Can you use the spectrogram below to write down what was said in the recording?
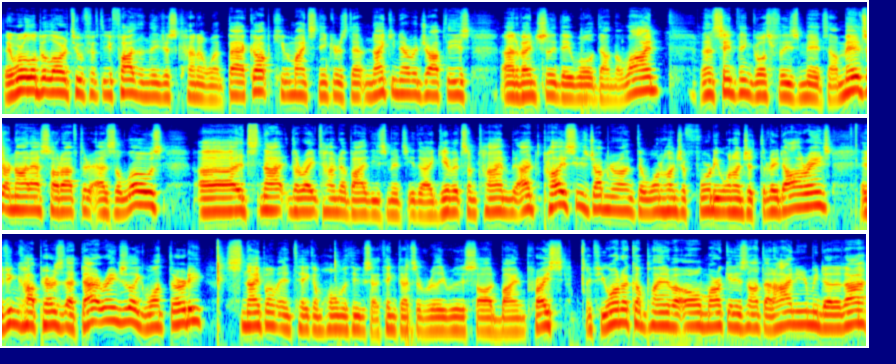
They were a little bit lower, 255, then they just kind of went back up. Keep in mind, sneakers that Nike never dropped these, and eventually they will down the line. And then same thing goes for these mids. Now, mids are not as sought after as the lows. Uh, it's not the right time to buy these mids either. I give it some time. I'd probably see these dropping around the 140 $130 range. If you can cop pairs at that range, like 130 snipe them and take them home with you because I think that's a really, really solid buying price. If you want to complain about, oh, market is not that high near me, da da da,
